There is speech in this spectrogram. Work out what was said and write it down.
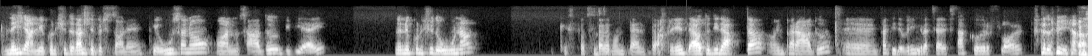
Negli anni ho conosciuto tante persone che usano o hanno usato VBA, non ne ho conosciuto una che fosse stata contenta. Praticamente da autodidatta ho imparato, eh, infatti devo ringraziare Stack Overflow per mia, ah.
